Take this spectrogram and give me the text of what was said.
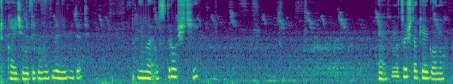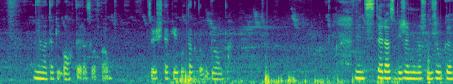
Czekajcie, bo tego w ogóle nie widać. Nie ma ostrości. O, no coś takiego, no. Nie ma takiego. O, teraz łapało. Coś takiego, tak to wygląda. Więc teraz bierzemy naszą żyłkę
